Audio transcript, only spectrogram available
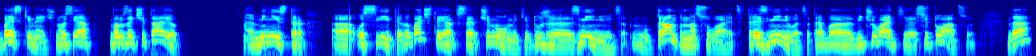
Безкінечно. Ось я вам зачитаю е, міністр е, освіти. Ви бачите, як все в чиновників дуже змінюється. Ну, Трамп насувається, треба змінюватися, треба відчувати е, ситуацію. Да?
